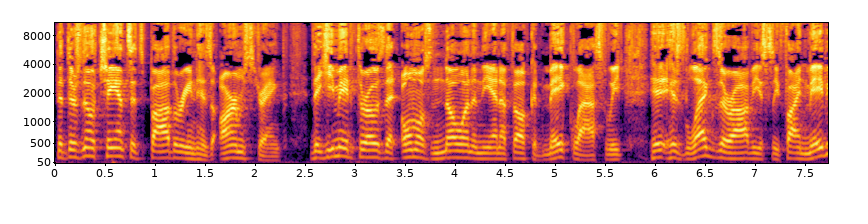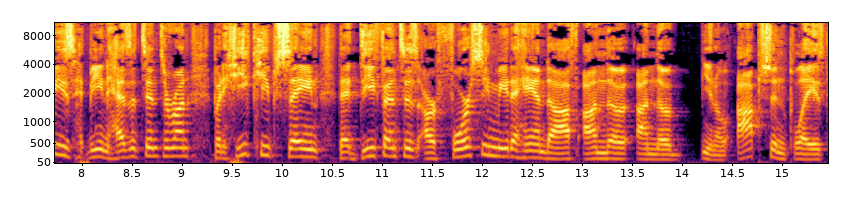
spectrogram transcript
that there's no chance it's bothering his arm strength. That he made throws that almost no one in the NFL could make last week. His legs are obviously fine. Maybe he's being hesitant to run, but he keeps saying that defenses are forcing me to hand off on the on the you know, option plays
